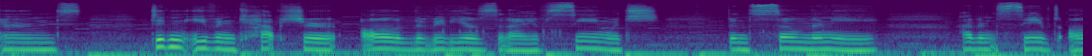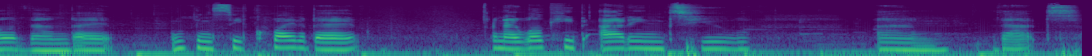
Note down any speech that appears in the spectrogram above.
and didn't even capture all of the videos that I have seen, which been so many. I haven't saved all of them, but you can see quite a bit. And I will keep adding to um, that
